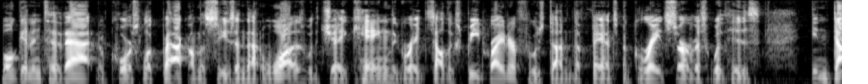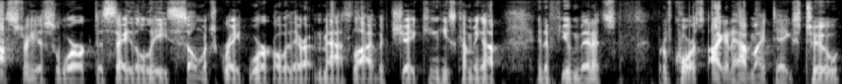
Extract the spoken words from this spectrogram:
We'll get into that and, of course, look back on the season that was with Jay King, the great Celtics beat writer, who's done the fans a great service with his industrious work, to say the least. So much great work over there at Mass Live at Jay King. He's coming up in a few minutes. But of course, I could have my takes too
